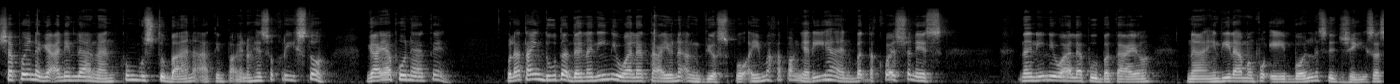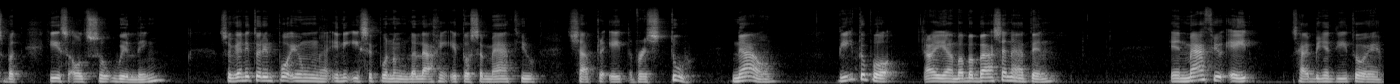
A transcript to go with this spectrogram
siya po ay nag-aalinlangan kung gusto ba ng ating Panginoon Heso Kristo. Gaya po natin. Wala tayong duda dahil naniniwala tayo na ang Diyos po ay makapangyarihan. But the question is, naniniwala po ba tayo na hindi lamang po able si Jesus but he is also willing. So ganito rin po yung iniisip po ng lalaking ito sa Matthew chapter 8 verse 2. Now, dito po ay uh, mababasa natin in Matthew 8, sabi niya dito eh,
